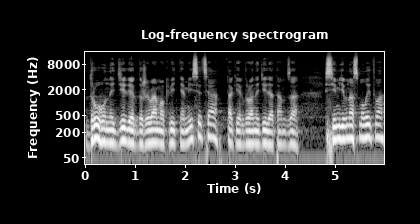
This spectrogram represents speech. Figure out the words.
другу неділю, як доживемо квітня місяця, так як друга неділя там за сім'ї в нас молитва.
